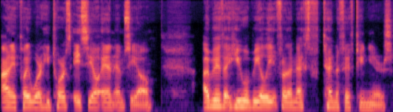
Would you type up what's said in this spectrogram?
on a play where he tore his ACL and MCL. I believe that he will be elite for the next 10 to 15 years.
